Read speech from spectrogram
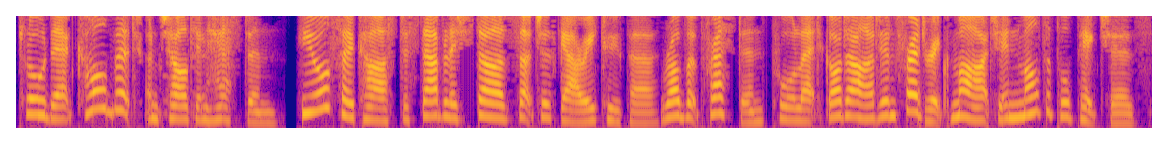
Claudette Colbert, and Charlton Heston. He also cast established stars such as Gary Cooper, Robert Preston, Paulette Goddard and Fredric March in multiple pictures.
